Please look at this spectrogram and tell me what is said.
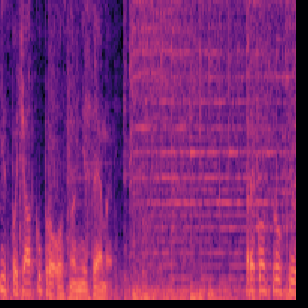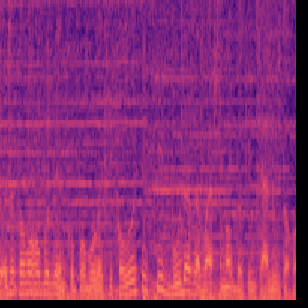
І спочатку про основні теми. Реконструкцію житлового будинку по вулиці Колосівській буде завершено до кінця лютого.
